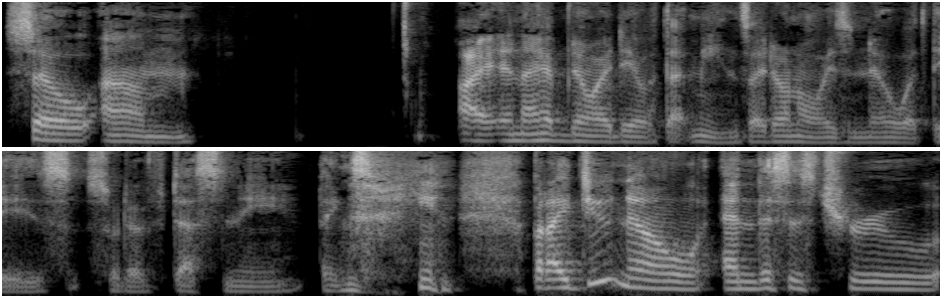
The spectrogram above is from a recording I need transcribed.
So, um, I and I have no idea what that means. I don't always know what these sort of destiny things mean, but I do know, and this is true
